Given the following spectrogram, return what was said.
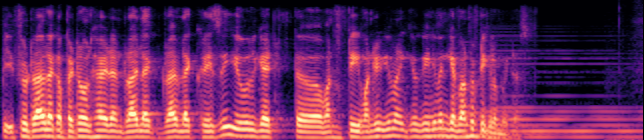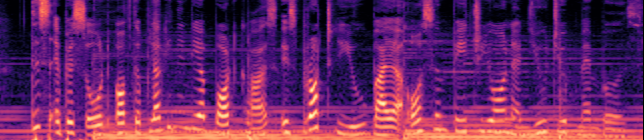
if you drive like a petrol head and drive like drive like crazy, you will get uh, 150, 100, even you can even get 150 kilometers. This episode of the Plug in India podcast is brought to you by our awesome Patreon and YouTube members.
